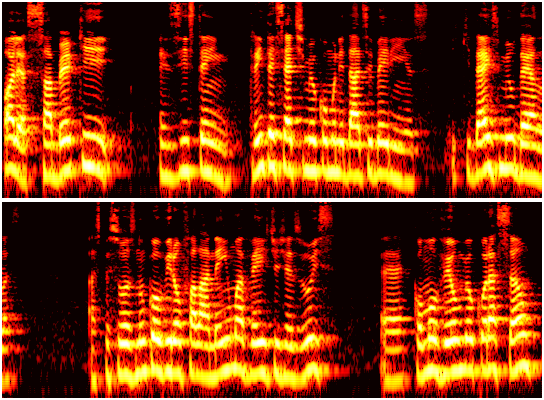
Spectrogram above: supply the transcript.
Olha, saber que existem 37 mil comunidades ribeirinhas e que 10 mil delas as pessoas nunca ouviram falar nenhuma vez de Jesus é, comoveu o meu coração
